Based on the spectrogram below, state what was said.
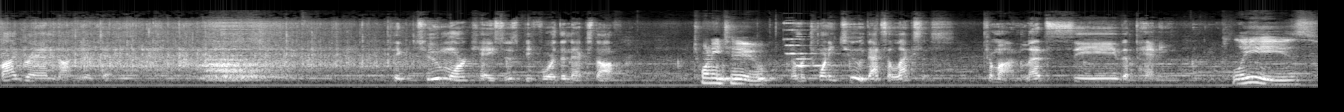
five grand not in your case. Pick two more cases before the next offer. 22. Number 22, that's Alexis. Come on, let's see the penny. Please.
